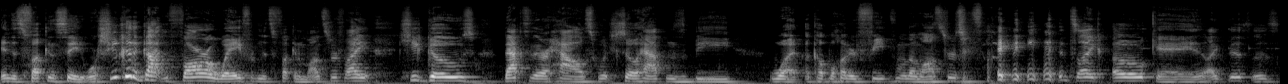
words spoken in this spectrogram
in this fucking city where she could have gotten far away from this fucking monster fight. She goes back to their house, which so happens to be what a couple hundred feet from where the monsters are fighting. it's like okay, like this is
